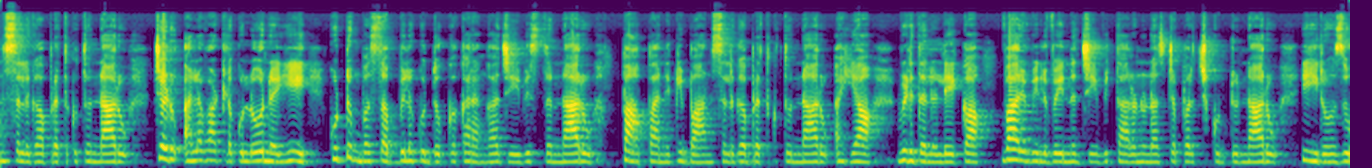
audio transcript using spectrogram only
బానిసలుగా బ్రతుకుతున్నారు. చెడు అలవాట్లకు లోనయ్యి కుటుంబ సభ్యులకు దుఃఖకరంగా జీవిస్తున్నారు. పాపానికి బానిసలుగా బ్రతుకుతున్నారు. అయ్యా విడుదల లేక వారి విలువైన జీవితాలను నష్టపరుచుకుంటున్నారు. ఈరోజు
